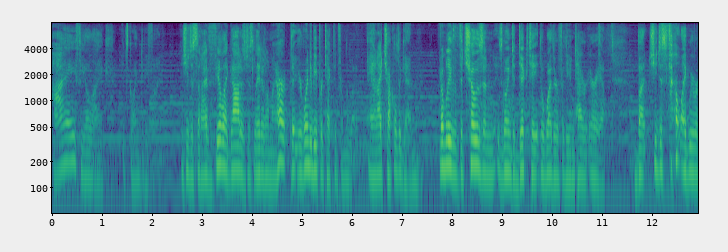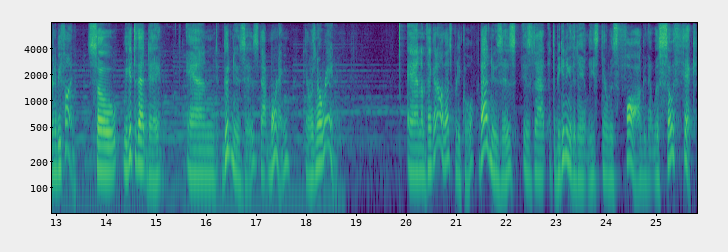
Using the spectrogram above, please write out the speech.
I feel like it's going to be fine. And she just said, I feel like God has just laid it on my heart that you're going to be protected from the weather. And I chuckled again. I don't believe that the chosen is going to dictate the weather for the entire area, but she just felt like we were going to be fine. So we get to that day, and good news is that morning there was no rain. And I'm thinking, oh, that's pretty cool. Bad news is, is that at the beginning of the day at least, there was fog that was so thick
